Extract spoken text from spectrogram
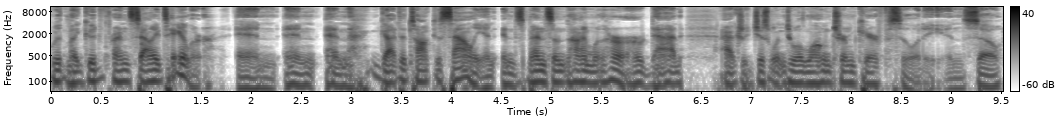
with my good friend Sally Taylor and and and got to talk to Sally and, and spend some time with her. Her dad actually just went into a long term care facility, and so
